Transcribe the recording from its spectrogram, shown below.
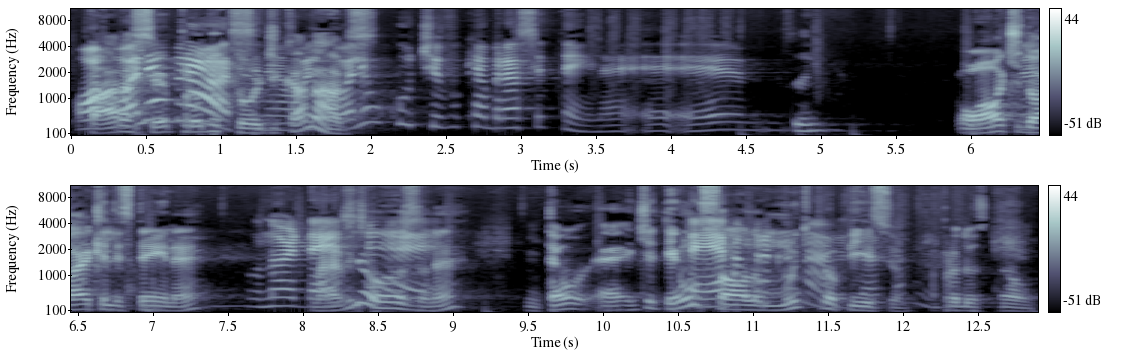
para olha ser produtor de né? cannabis. Olha, olha, o cultivo que a Brace tem, né? É, é... Sim. O outdoor é. que eles têm, né? O Nordeste. Maravilhoso, é... né? Então, é, a gente tem um Terra solo muito propício à produção.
